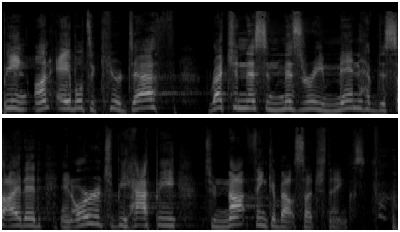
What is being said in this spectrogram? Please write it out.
being unable to cure death, wretchedness, and misery, men have decided, in order to be happy, to not think about such things.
